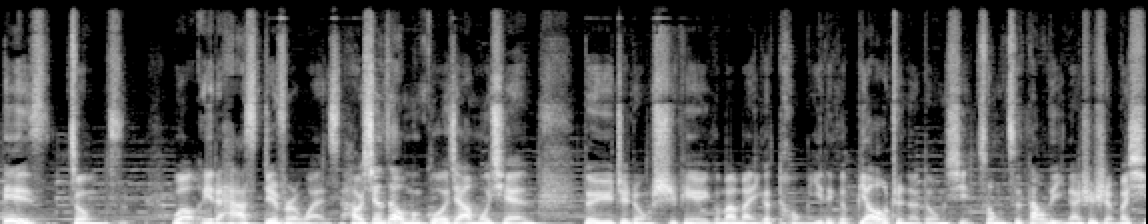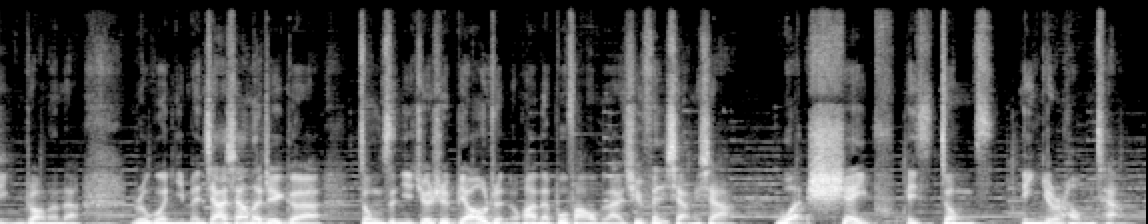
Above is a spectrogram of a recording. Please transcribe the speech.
is 粽子？Well, it has different ones。好现在我们国家目前对于这种食品有一个慢慢一个统一的一个标准的东西。粽子到底应该是什么形状的呢？如果你们家乡的这个粽子你觉得是标准的话呢，不妨我们来去分享一下。What shape is 粽子 in your hometown？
